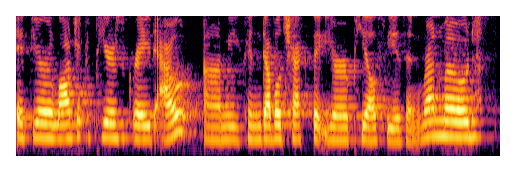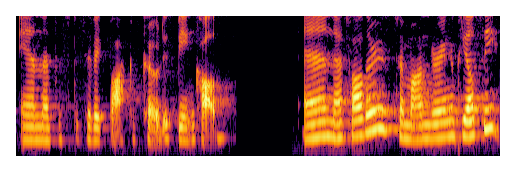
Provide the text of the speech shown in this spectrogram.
If your logic appears grayed out, um, you can double check that your PLC is in run mode and that the specific block of code is being called. And that's all there is to monitoring a PLC.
